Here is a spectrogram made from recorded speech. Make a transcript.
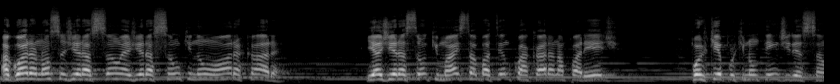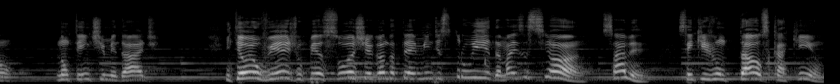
Agora a nossa geração é a geração que não ora, cara. E é a geração que mais está batendo com a cara na parede. Por quê? Porque não tem direção, não tem intimidade. Então eu vejo pessoas chegando até mim destruída, mas assim, ó, sabe? Sem que juntar os caquinhos.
